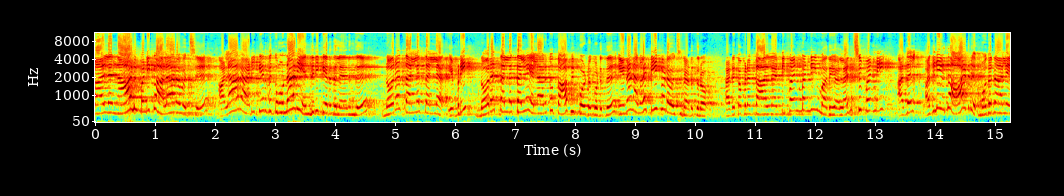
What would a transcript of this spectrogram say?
காலைல நாலு மணிக்கு அலாரம் வச்சு அலாரம் அடிக்கிறதுக்கு முன்னாடி எந்திரிக்கிறதுல இருந்து நொர தள்ள தள்ள. எப்படி? நொர தள்ள தள்ள எல்லாருக்கும் காஃபி போட்டு கொடுத்து ஏன்னா நாங்களாம் டீ கடை வச்சு நடத்துறோம். அதுக்கப்புறம் காலைல டிஃபன் பண்ணி மதியம் லஞ்ச் பண்ணி அதில் அதுலேயே வந்து ஆர்டர் முத நாளே.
